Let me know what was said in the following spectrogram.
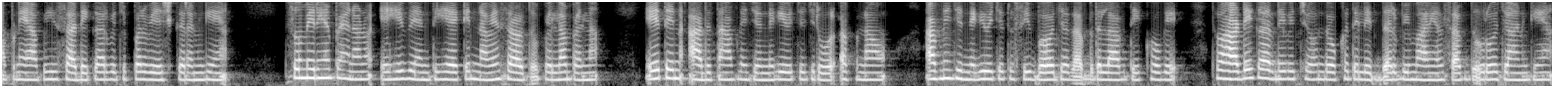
ਆਪਣੇ ਆਪ ਹੀ ਸਾਡੇ ਘਰ ਵਿੱਚ ਪ੍ਰਵੇਸ਼ ਕਰਨਗੀਆਂ। ਸੋ ਮੇਰੀਆਂ ਭੈਣਾਂ ਨੂੰ ਇਹ ਬੇਨਤੀ ਹੈ ਕਿ ਨਵੇਂ ਸਾਲ ਤੋਂ ਪਹਿਲਾਂ ਪਹਿਲਾਂ ਇਹ ਤਿੰਨ ਆਦਤਾਂ ਆਪਣੀ ਜ਼ਿੰਦਗੀ ਵਿੱਚ ਜ਼ਰੂਰ ਅਪਣਾਓ। ਆਪਣੀ ਜ਼ਿੰਦਗੀ ਵਿੱਚ ਤੁਸੀਂ ਬਹੁਤ ਜ਼ਿਆਦਾ ਬਦਲਾਵ ਦੇਖੋਗੇ। ਤੁਹਾਡੇ ਘਰ ਦੇ ਵਿੱਚੋਂ ਦੁੱਖ, ਦਲਿੱਦਰ, ਬਿਮਾਰੀਆਂ ਸਭ ਦੂਰ ਹੋ ਜਾਣਗੀਆਂ।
